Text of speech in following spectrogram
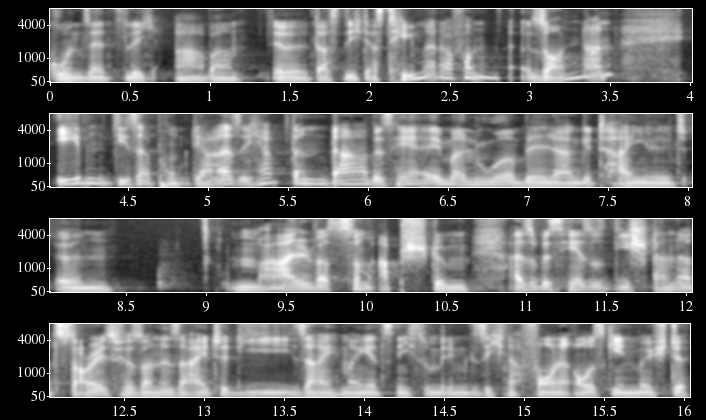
Grundsätzlich aber äh, das nicht das Thema davon, sondern eben dieser Punkt. Ja, also ich habe dann da bisher immer nur Bilder geteilt. Ähm, mal was zum Abstimmen. Also bisher so die Standard-Stories für so eine Seite, die, sage ich mal, jetzt nicht so mit dem Gesicht nach vorne rausgehen möchte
